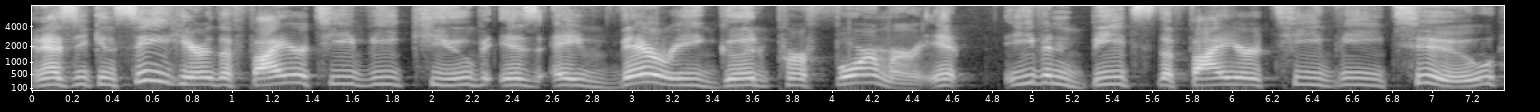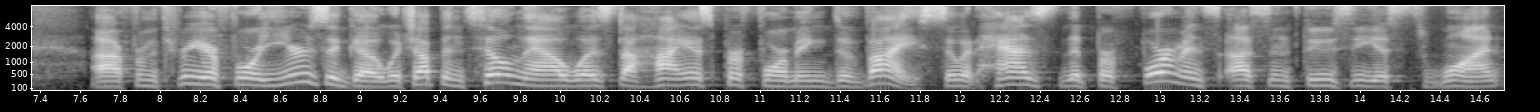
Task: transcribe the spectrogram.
And as you can see here, the Fire TV Cube is a very good performer. It even beats the Fire TV 2 uh, from three or four years ago, which up until now was the highest performing device. So it has the performance us enthusiasts want,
